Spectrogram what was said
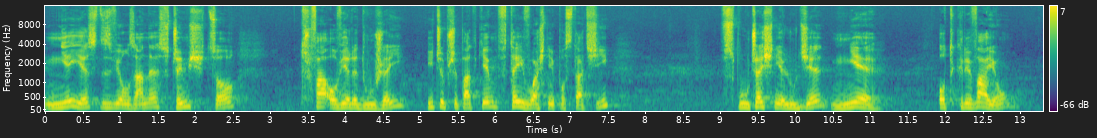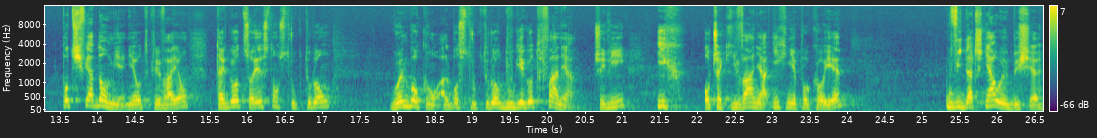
nie jest związane z czymś, co trwa o wiele dłużej i czy przypadkiem w tej właśnie postaci współcześnie ludzie nie odkrywają, podświadomie nie odkrywają tego, co jest tą strukturą głęboką albo strukturą długiego trwania, czyli ich oczekiwania, ich niepokoje uwidaczniałyby się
